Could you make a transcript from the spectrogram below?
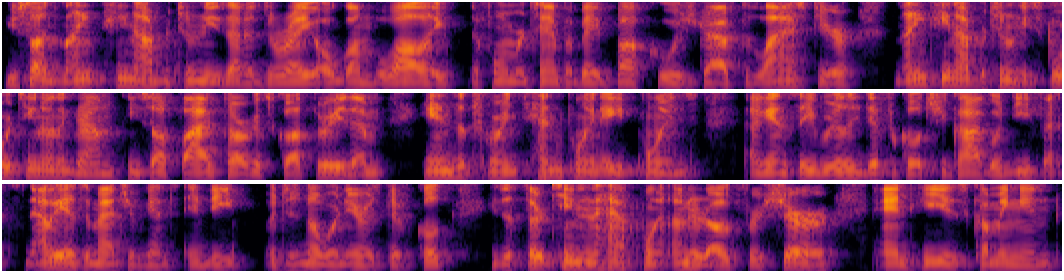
you saw 19 opportunities out of Dare Ogunbowale, the former Tampa Bay Buck who was drafted last year. 19 opportunities, 14 on the ground. He saw five targets, caught three of them. He ends up scoring 10.8 points against a really difficult Chicago defense. Now he has a matchup against Indy, which is nowhere near as difficult. He's a 13 and a half point underdog for sure, and he is coming in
